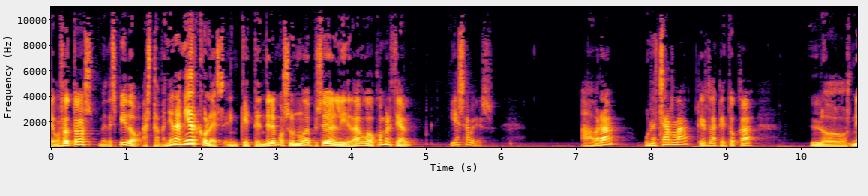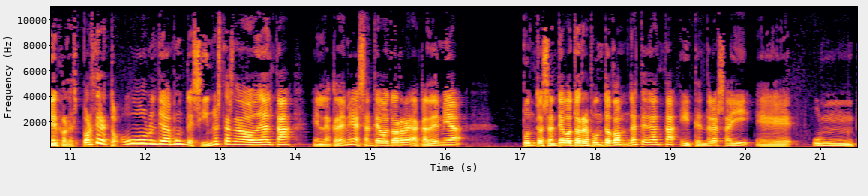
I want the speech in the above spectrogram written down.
de vosotros me despido. Hasta mañana miércoles, en que tendremos un nuevo episodio de Liderazgo Comercial. Y esa vez, habrá una charla que es la que toca los miércoles. Por cierto, un último apunte, si no estás dado de alta en la Academia de Santiago Torre, academia.santiagotorre.com, date de alta y tendrás ahí eh, un,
